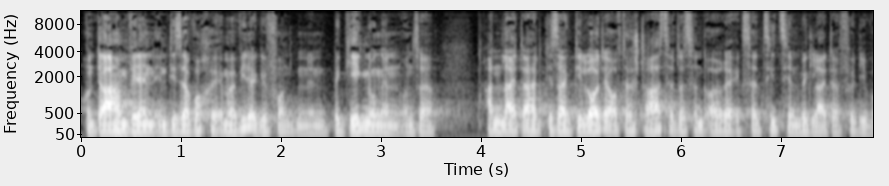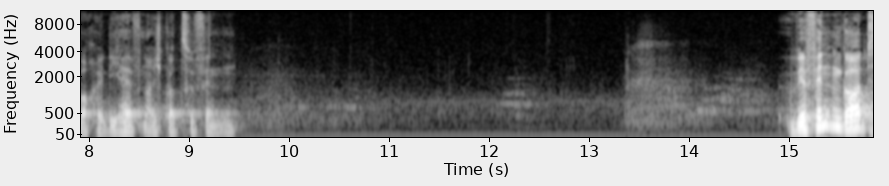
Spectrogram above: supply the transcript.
Und da haben wir ihn in dieser Woche immer wieder gefunden, in Begegnungen unserer Anleiter hat gesagt, die Leute auf der Straße, das sind eure Exerzitienbegleiter für die Woche, die helfen euch, Gott zu finden. Wir finden Gott,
